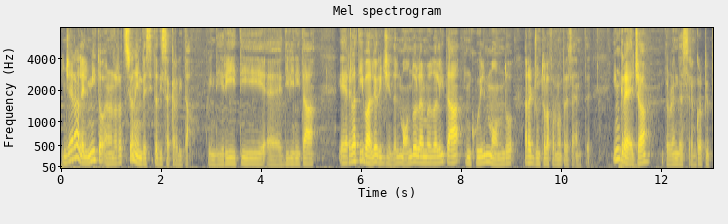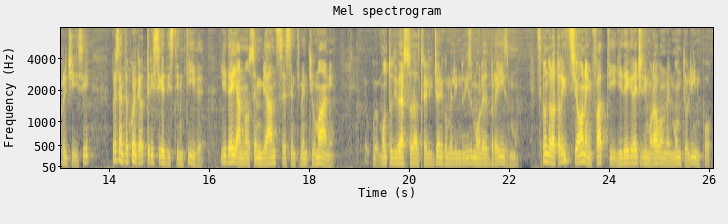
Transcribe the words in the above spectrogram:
In generale il mito è una narrazione investita di sacralità, quindi riti, eh, divinità, è relativa alle origini del mondo e alle modalità in cui il mondo ha raggiunto la forma presente. In Grecia, per essere ancora più precisi, presenta alcune caratteristiche distintive gli dei hanno sembianze e sentimenti umani, molto diverso da altre religioni come l'induismo o l'ebraismo. Secondo la tradizione, infatti, gli dei greci dimoravano nel Monte Olimpo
